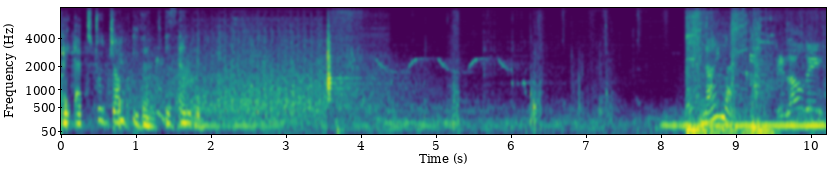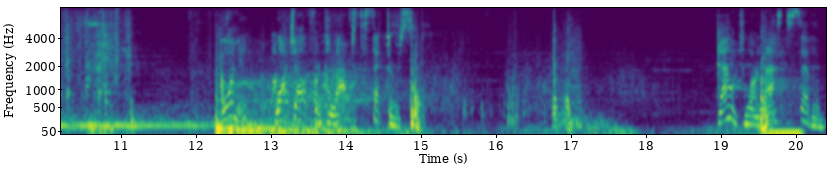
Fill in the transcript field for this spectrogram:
The extra jump event is ending. Nine left. Reloading. Warning. Watch out for collapsed sectors. Down to our last seven.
